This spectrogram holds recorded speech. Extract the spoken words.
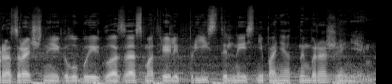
Прозрачные голубые глаза смотрели пристально и с непонятным выражением.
